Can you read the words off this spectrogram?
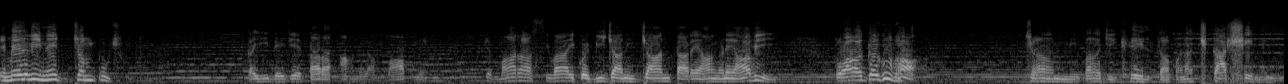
એ મેળવીને જંપું છું. કહી દેજે તારા આંગળા બાપને કે મારા સિવાય કોઈ બીજાની જાન તારે આંગણે આવી તો આ ગગુભા જાનની બાજી ખેલતા પણ અચકાશે નહીં.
